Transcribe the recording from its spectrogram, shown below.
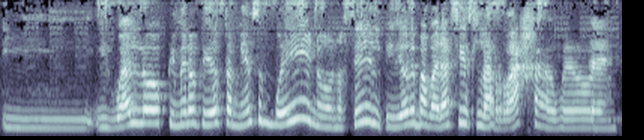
Y igual los primeros videos también son buenos. No sé, el video de paparazzi es la raja, weón. Sí.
